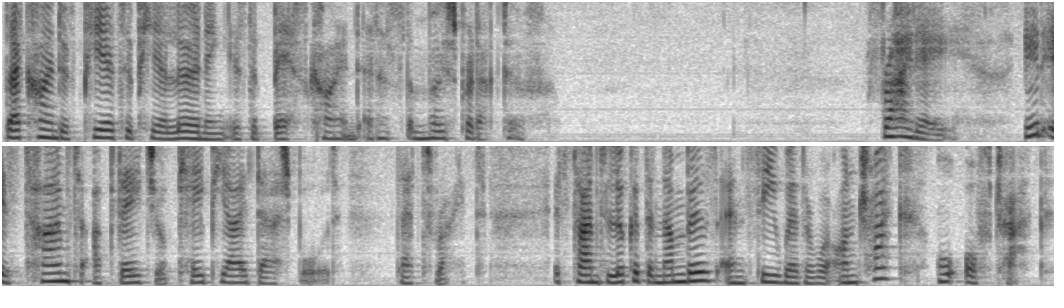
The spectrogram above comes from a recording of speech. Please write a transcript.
that kind of peer to peer learning is the best kind and it's the most productive. Friday, it is time to update your KPI dashboard. That's right. It's time to look at the numbers and see whether we're on track or off track.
